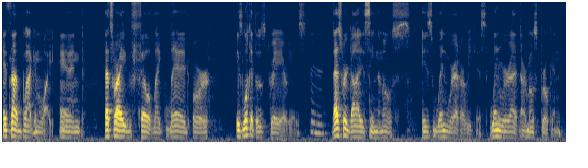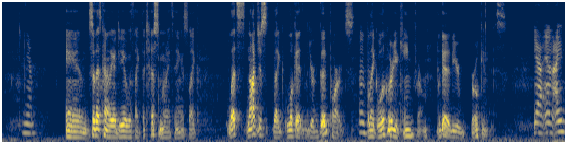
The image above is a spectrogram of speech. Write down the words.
It's not black and white, and that's where I felt like led or is look at those gray areas. That's where God is seen the most. Is when we're at our weakest, when we're at our most broken. Yeah. And so that's kind of the idea with like the testimony thing. Is like, let's not just like look at your good parts, but like look where you came from. Look at your brokenness. Yeah, and I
